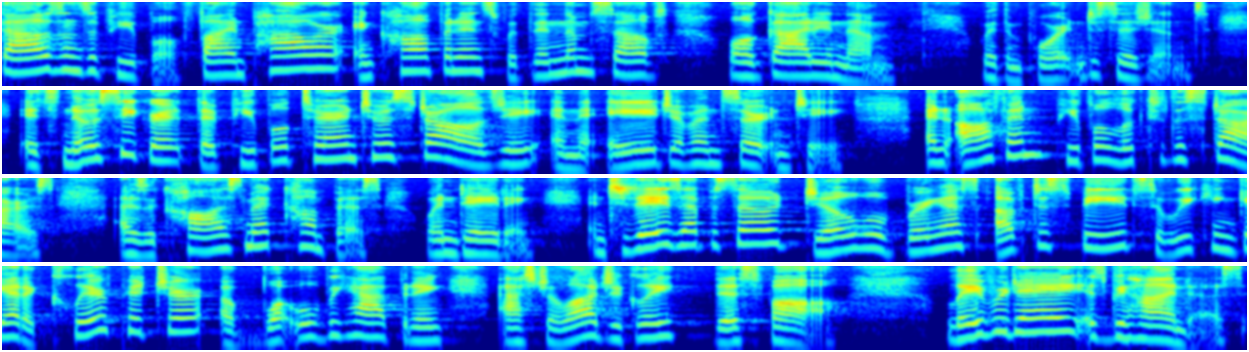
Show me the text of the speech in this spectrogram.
thousands of people find power and confidence within themselves while guiding them with important decisions. It's no secret that people turn to astrology in the age of uncertainty, and often people look to the stars as a cosmic compass when dating. In today's episode, Jill will bring us up to speed so we can get a clear picture of what will be happening astrologically this fall. Labor Day is behind us,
